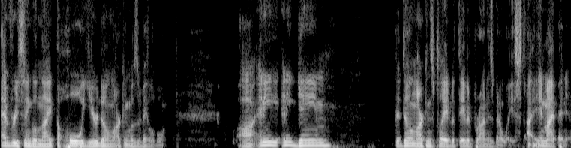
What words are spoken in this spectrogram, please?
every single night the whole year Dylan Larkin was available. Uh, any any game that Dylan Larkin's played with David Perron has been a waste, I, in my opinion.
